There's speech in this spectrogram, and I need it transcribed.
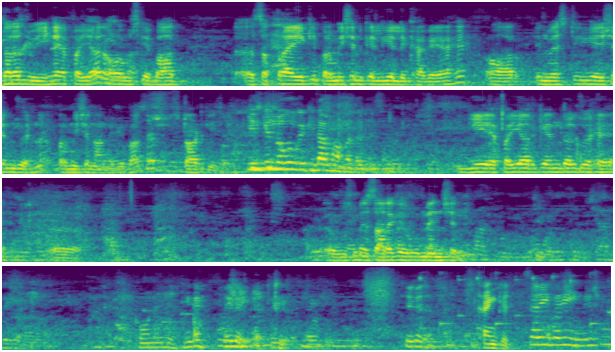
दर्ज हुई है एफआईआर और उसके बाद सत्रह ए की परमिशन के लिए लिखा गया है और इन्वेस्टिगेशन जो है ना परमिशन आने के बाद स्टार्ट की जाएगी। किन किन लोगों के खिलाफ मामला दर्ज है सर? ये एफआईआर के अंदर जो है उसमें सारे के वो मेंशन है। ठीक है। ठीक है ठीक है। थैंक यू सर एक थैंक यू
